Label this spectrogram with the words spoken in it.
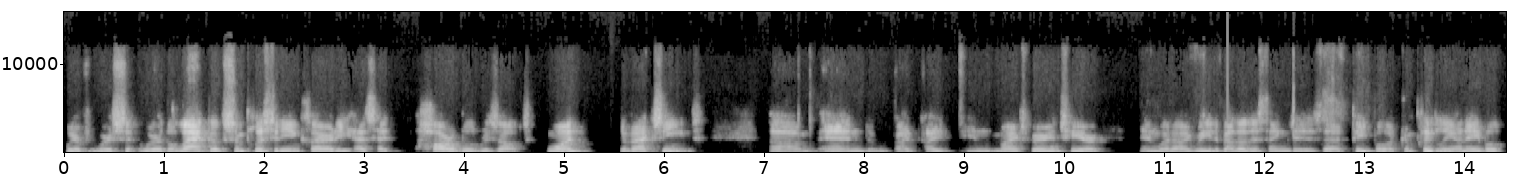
where, where, where the lack of simplicity and clarity has had horrible results. One, the vaccines. Um, and I, I, in my experience here and what I read about other things is that people are completely unable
